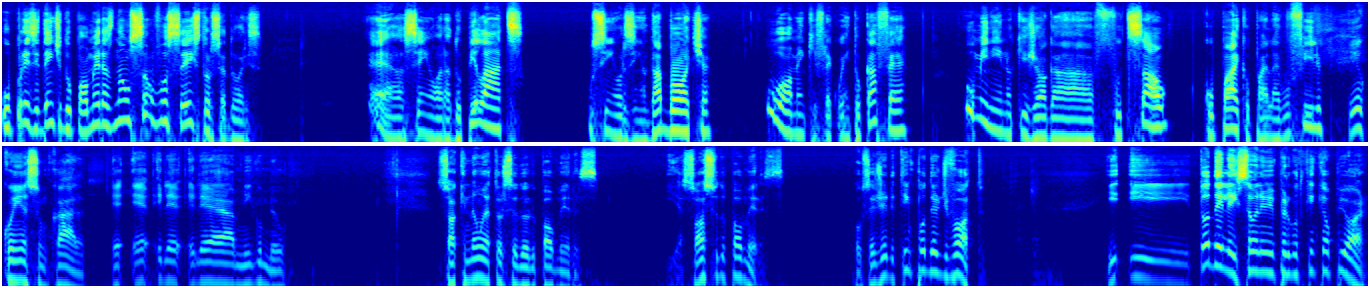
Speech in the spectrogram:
o presidente do Palmeiras não são vocês, torcedores. É a senhora do Pilates, o senhorzinho da botia, o homem que frequenta o café, o menino que joga futsal com o pai, que o pai leva o filho. Eu conheço um cara, é- é- ele, é, ele é amigo meu. Só que não é torcedor do Palmeiras. E é sócio do Palmeiras. Ou seja, ele tem poder de voto. E, e toda eleição ele me pergunta quem que é o pior.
